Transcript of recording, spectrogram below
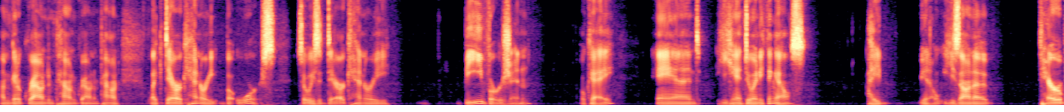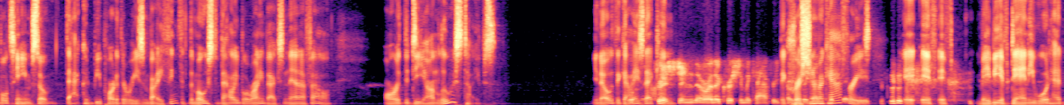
I'm going to ground and pound, ground and pound, like Derrick Henry, but worse. So he's a Derrick Henry B version, okay? And he can't do anything else. I, you know, he's on a terrible team, so that could be part of the reason. But I think that the most valuable running backs in the NFL are the Dion Lewis types. You know, the guys that can Christian or the Christian McCaffrey. the Christian that got picked at McCaffreys. if if maybe if Danny Woodhead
